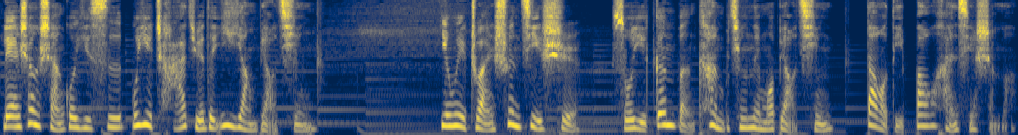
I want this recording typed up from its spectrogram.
脸上闪过一丝不易察觉的异样表情。因为转瞬即逝，所以根本看不清那抹表情到底包含些什么。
